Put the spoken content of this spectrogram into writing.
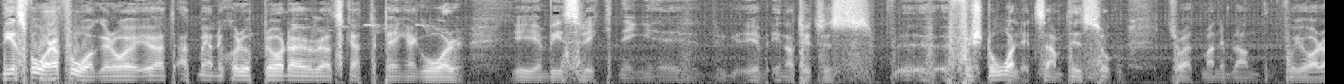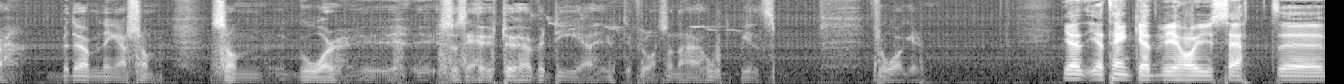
det är svåra frågor och att, att människor är upprörda över att skattepengar går i en viss riktning eh, är, är naturligtvis förståeligt. Samtidigt så tror jag att man ibland får göra bedömningar som, som går eh, så att säga, utöver det utifrån sådana här hotbildsfrågor. Jag, jag, tänker att vi har ju sett eh,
